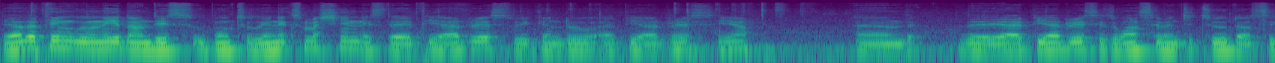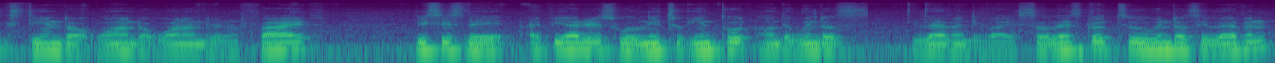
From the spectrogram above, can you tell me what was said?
The other thing we'll need on this Ubuntu Linux machine is the IP address. We can do IP address here. And the IP address is 172.16.1.105. This is the IP address we'll need to input on the Windows 11 device. So let's go to Windows 11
